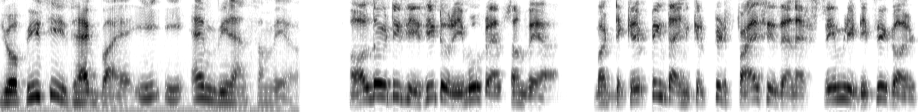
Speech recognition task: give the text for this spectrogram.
Your PC is hacked by EEMV ransomware. Although it is easy to remove ransomware, but decrypting the encrypted files is an extremely difficult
